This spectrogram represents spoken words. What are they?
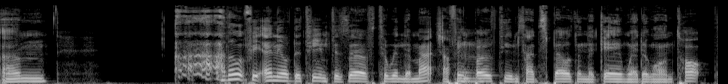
Um, I I don't think any of the teams deserve to win the match. I think both teams had spells in the game where they were on top.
